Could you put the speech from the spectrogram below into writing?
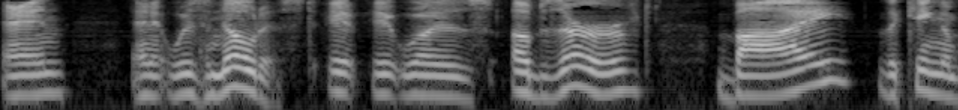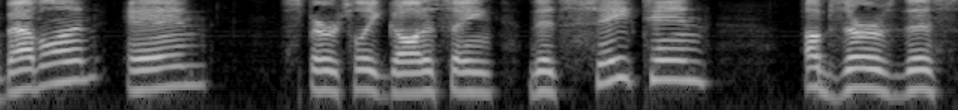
And, and it was noticed. It, it was observed by the king of Babylon and spiritually God is saying that Satan observes this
